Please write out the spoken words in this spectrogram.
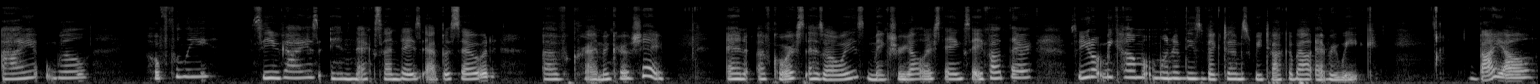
I will hopefully see you guys in next Sunday's episode of Crime and Crochet. And of course, as always, make sure y'all are staying safe out there so you don't become one of these victims we talk about every week. Bye, y'all.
